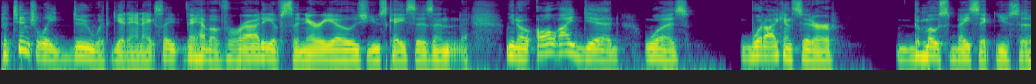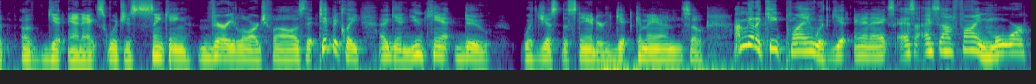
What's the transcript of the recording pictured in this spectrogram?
potentially do with Git Annex. They, they have a variety of scenarios, use cases, and you know, all I did was what I consider the most basic use of, of Git Annex, which is syncing very large files that typically, again, you can't do with just the standard git command. So I'm going to keep playing with git annex as, as I find more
